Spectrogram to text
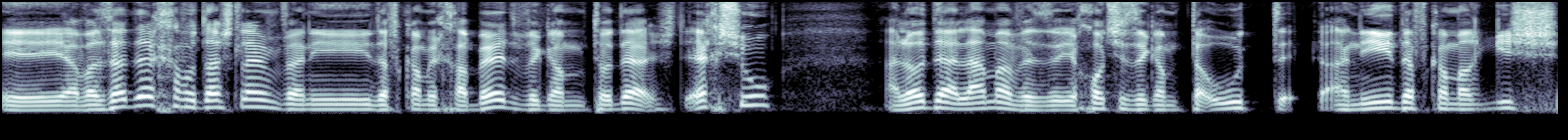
אה, אבל זה הדרך העבודה שלהם ואני דווקא מכבד וגם, אתה יודע, איכשהו, אני לא יודע למה וזה יכול להיות שזה גם טעות, אני דווקא מרגיש ש...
